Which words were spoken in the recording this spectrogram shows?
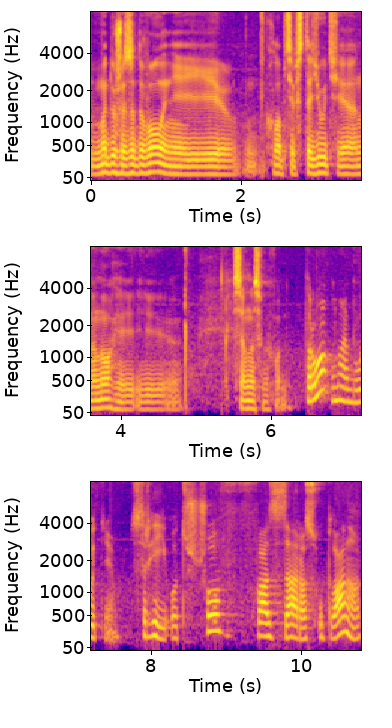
ми дуже задоволені, і хлопці встають на ноги, і все в нас виходить. Про майбутнє. Сергій, от що у вас зараз у планах,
